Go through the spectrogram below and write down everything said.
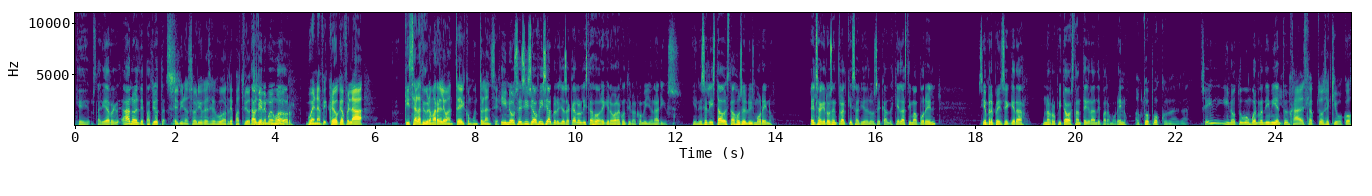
Que estaría de Ah, no, el de Patriotas. Elvin Osorio, que es el jugador de Patriotas. También es buen jugador. Buena, creo que fue la quizá la figura más relevante del conjunto lancero. Y no sé si sea oficial, pero ya sacaron lista de jugadores que no van a continuar con Millonarios. Y en ese listado está José Luis Moreno, el zaguero central que salió del Once Caldas. Qué lástima por él. Siempre pensé que era una ropita bastante grande para Moreno. Actuó poco, la verdad. Sí, y no tuvo un buen rendimiento. Cada vez que actuó se equivocó.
